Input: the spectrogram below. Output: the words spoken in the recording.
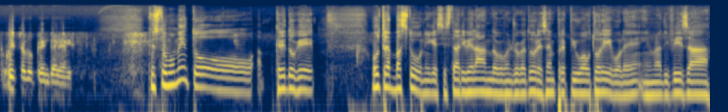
questo lo prenderei. In questo momento credo che oltre a Bastoni che si sta rivelando come un giocatore sempre più autorevole in una difesa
